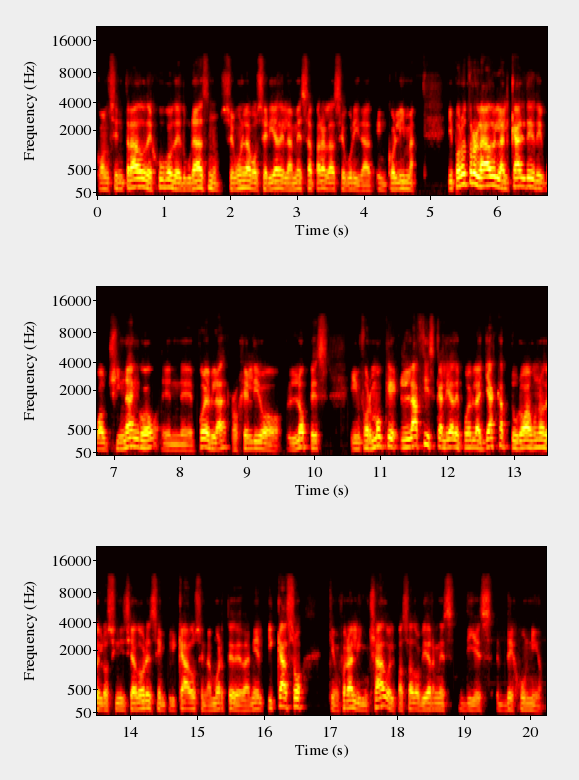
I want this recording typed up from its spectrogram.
concentrado de jugo de durazno, según la vocería de la Mesa para la Seguridad en Colima. Y por otro lado, el alcalde de Huauchinango, en eh, Puebla, Rogelio López, informó que la Fiscalía de Puebla ya capturó a uno de los iniciadores e implicados en la muerte de Daniel Picasso, quien fuera linchado el pasado viernes 10 de junio.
